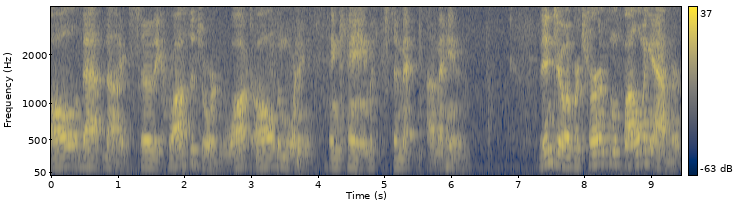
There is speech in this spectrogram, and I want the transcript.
all that night. So they crossed the Jordan, walked all the morning, and came to uh, Mahanaim. Then Joab returned from the following Abner.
